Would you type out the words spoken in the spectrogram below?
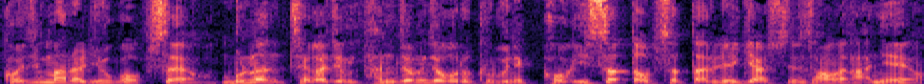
거짓말할 이유가 없어요. 물론 제가 지금 단정적으로 그분이 거기 있었다 없었다를 얘기할 수 있는 상황은 아니에요.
